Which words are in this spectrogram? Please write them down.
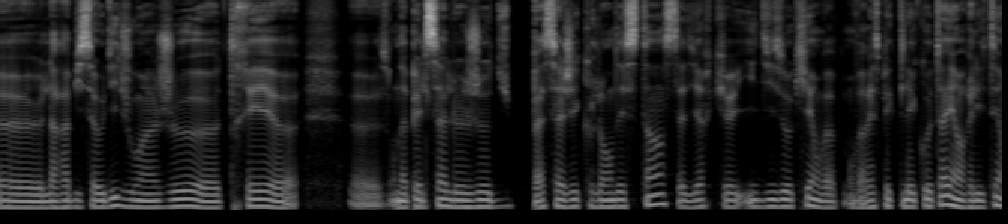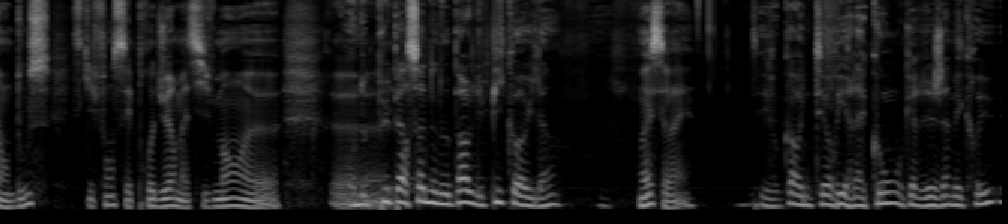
Euh, L'Arabie saoudite joue un jeu très... on appelle ça le jeu du passager clandestin, c'est-à-dire qu'ils disent OK, on va, on va respecter les quotas et en réalité en douce, ce qu'ils font c'est produire massivement... plus personne ne nous parle du peak oil. Hein. Oui, c'est vrai. C'est encore une théorie à la con auquel j'ai jamais cru,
